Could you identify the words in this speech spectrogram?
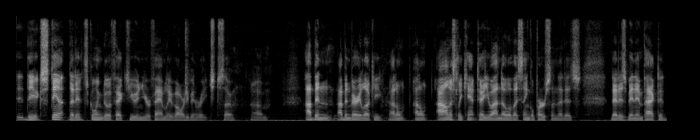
the extent that it's going to affect you and your family have already been reached. So. Um, I've been I've been very lucky. I don't I don't I honestly can't tell you I know of a single person that is that has been impacted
